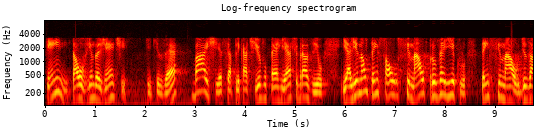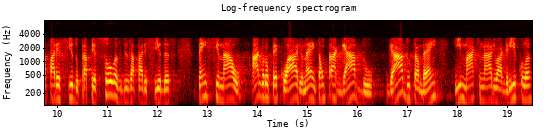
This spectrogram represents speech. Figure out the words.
Quem está ouvindo a gente que quiser, baixe esse aplicativo PRF Brasil. E ali não tem só o sinal para o veículo, tem sinal desaparecido para pessoas desaparecidas, tem sinal agropecuário, né? Então, para gado gado também e maquinário agrícola.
